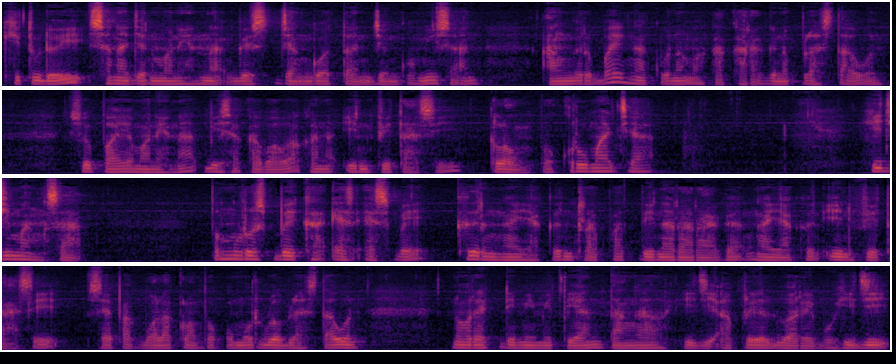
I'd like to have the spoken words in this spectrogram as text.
Kitu deui sanajan manehna geus janggotan jeung kumisan angger bae ngaku nama kakara genep belas tahun. supaya manehna bisa kabawa karena invitasi kelompok rumaja. Hiji mangsa pengurus BKSSB keur ngayakeun rapat dina raraga ngayakeun invitasi sepak bola kelompok umur 12 tahun. Norek dimimitian tanggal hiji April 2000 hiji.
